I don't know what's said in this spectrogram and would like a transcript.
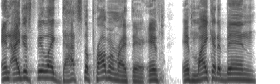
And I just feel like that's the problem right there. If if Mike had been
